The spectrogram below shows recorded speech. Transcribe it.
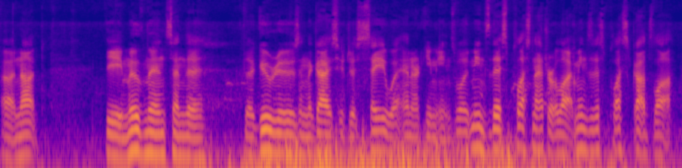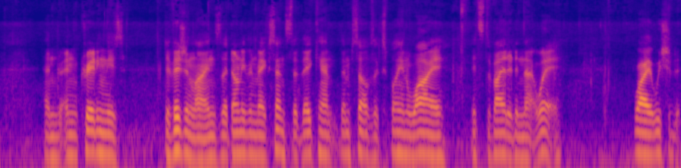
uh, not the movements and the the gurus and the guys who just say what anarchy means. Well, it means this plus natural law. It means this plus God's law, and and creating these division lines that don't even make sense that they can't themselves explain why it's divided in that way. Why we should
